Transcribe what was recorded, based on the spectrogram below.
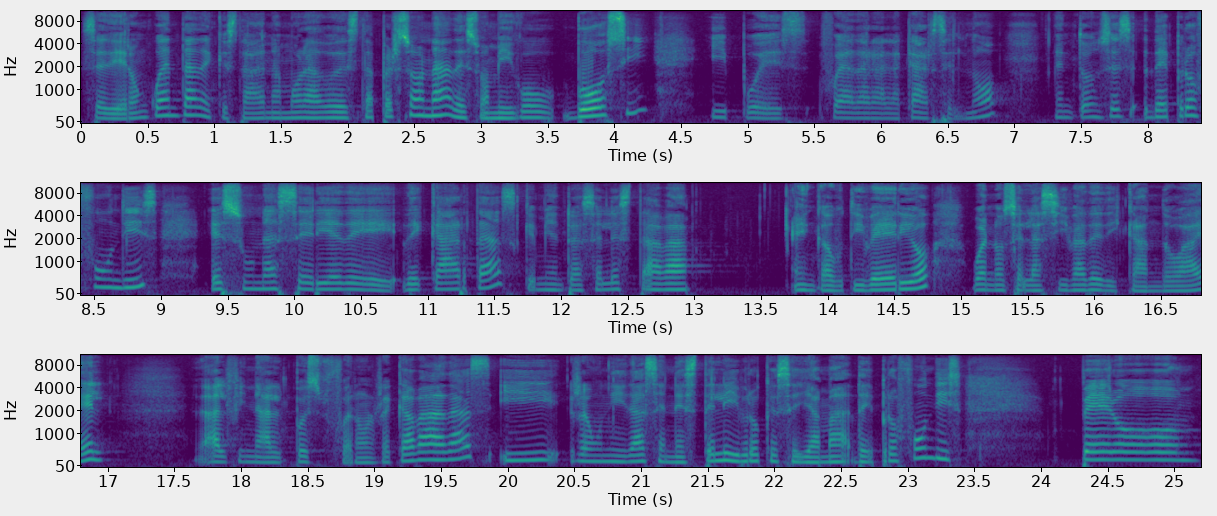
se dieron cuenta de que estaba enamorado de esta persona, de su amigo Bossi, y pues fue a dar a la cárcel, ¿no? Entonces, De Profundis es una serie de, de cartas que mientras él estaba en cautiverio, bueno, se las iba dedicando a él. Al final, pues fueron recabadas y reunidas en este libro que se llama De Profundis. Pero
